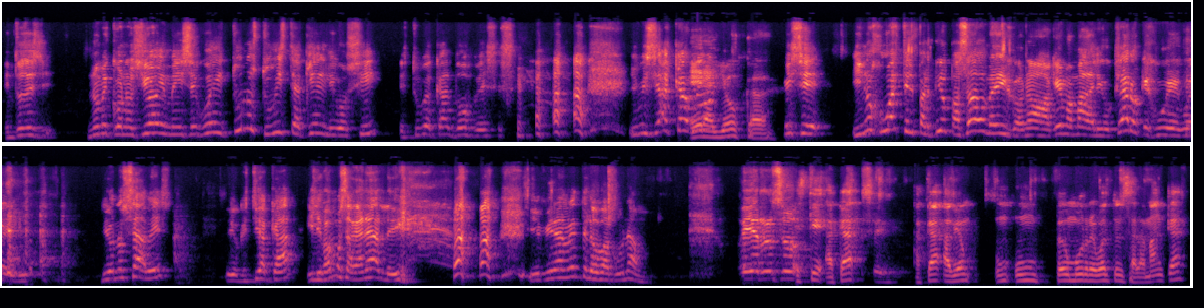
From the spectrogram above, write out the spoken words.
Entonces no me conoció y me dice, güey, ¿tú no estuviste aquí? Y le digo, sí, estuve acá dos veces. y me dice, ah, cabrón. Era yo, cabrón. Me dice, ¿y no jugaste el partido pasado? Me dijo, no, qué mamada. Le digo, claro que jugué, güey. Digo, ¿no sabes? digo, que estoy acá y les vamos a ganar, le dije. y finalmente los vacunamos. Oye, Russo. Es que acá, acá había un, un peo muy revuelto en Salamanca.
